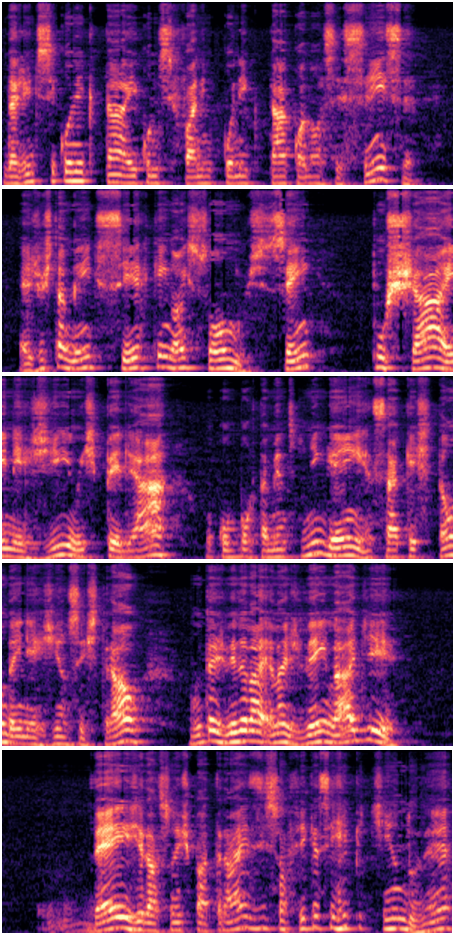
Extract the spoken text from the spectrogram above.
da gente se conectar aí, quando se fala em conectar com a nossa essência, é justamente ser quem nós somos, sem puxar a energia ou espelhar o comportamento de ninguém. Essa questão da energia ancestral, muitas vezes ela, elas vêm lá de dez gerações para trás e só fica se repetindo, né?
